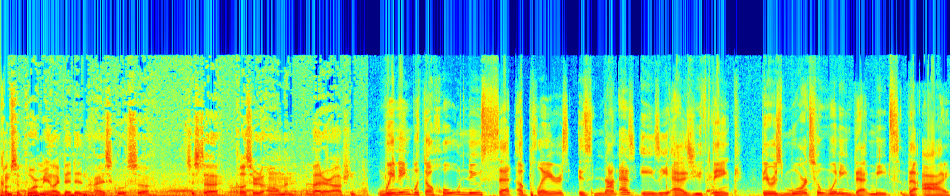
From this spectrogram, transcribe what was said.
come support me like they did in high school. So just uh, closer to home and a better option. Winning with a whole new set of players is not as easy as you think. There is more to winning that meets the eye,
